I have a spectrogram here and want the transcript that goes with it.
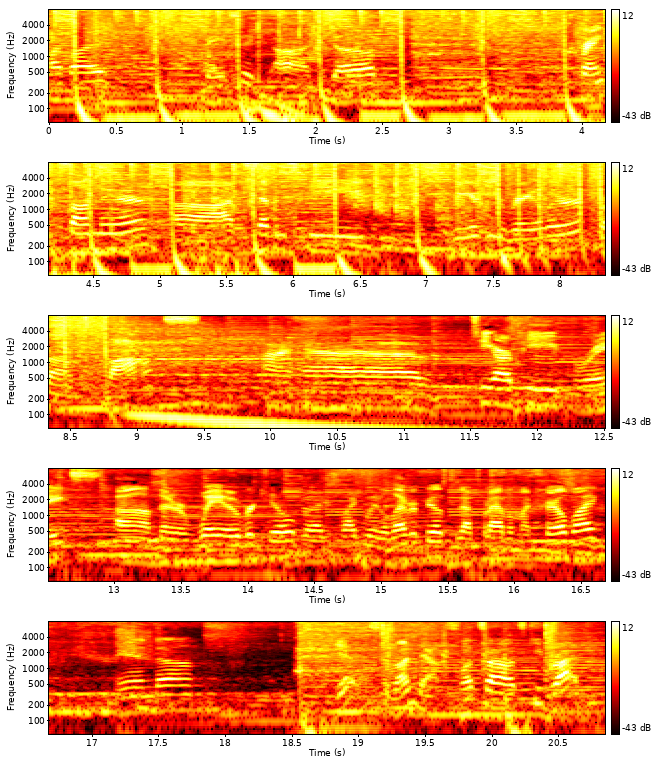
my bike. Basic uh, dub cranks on there. Uh, I have a seven speed rear derailleur from Fox. I have TRP brakes um, that are way overkill, but I just like the way the lever feels because that's what I have on my trail bike. And um, yeah, it's the rundown. So let's uh, let's keep riding.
